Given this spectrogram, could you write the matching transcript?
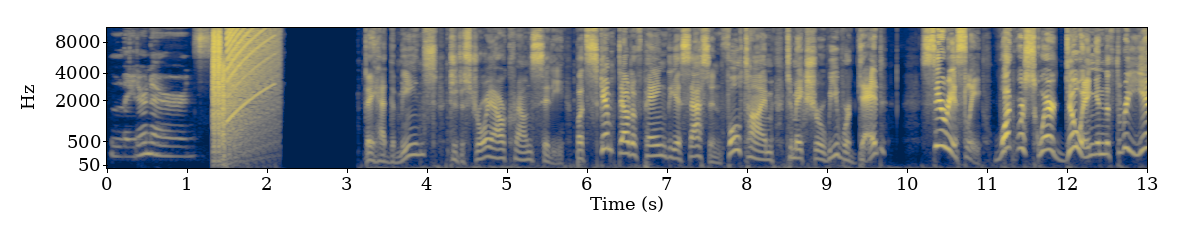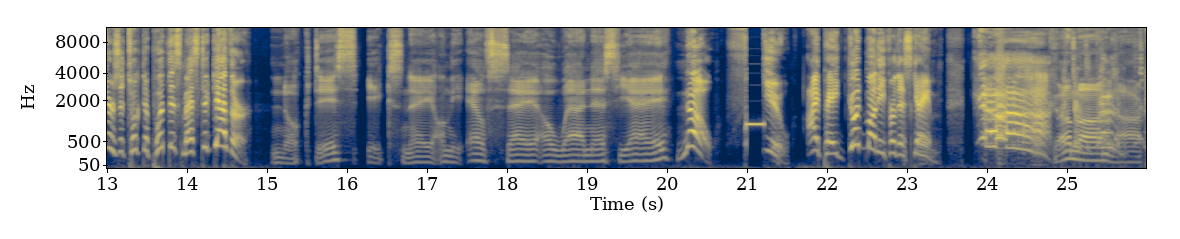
Later, nerds. They had the means to destroy our crown city, but skimped out of paying the assassin full time to make sure we were dead? Seriously, what were Square doing in the three years it took to put this mess together? Noctis ixnay on the elf say awareness, yay? No! F you! I paid good money for this game! Come on, Noct.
